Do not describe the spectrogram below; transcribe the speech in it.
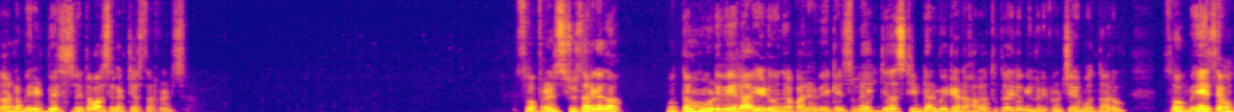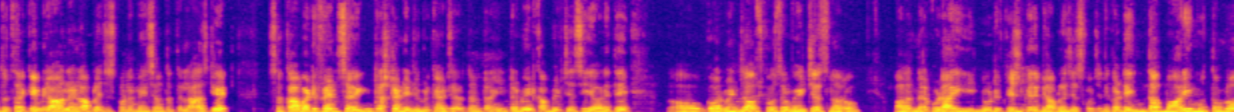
దాంట్లో మెరిట్ బేసిస్ అయితే వాళ్ళు సెలెక్ట్ చేస్తారు ఫ్రెండ్స్ సో ఫ్రెండ్స్ చూసారు కదా? మొత్తం మూడు వేల ఏడు వందల పన్నెండు వేకెన్సీ ఉన్నాయి. జస్ట్ ఇంటర్మీడియట్ అర్హత తయారు వీళ్ళు రిక్రూట్ చేయబోతున్నారు. సో మే సెవెంత్ వచ్చరికి మీరు ఆన్లైన్లో అప్లై చేసుకోండి. May seventh last date so కాబట్టి friends interest and eligible candidates intermediate complete చేసి ఎవరైతే గవర్నమెంట్ జాబ్స్ కోసం వెయిట్ చేస్తున్నారో వాళ్ళందరూ కూడా ఈ నోటిఫికేషన్కి అయితే మీరు అప్లై చేసుకోవచ్చు. ఎందుకంటే ఇంత భారీ మొత్తంలో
